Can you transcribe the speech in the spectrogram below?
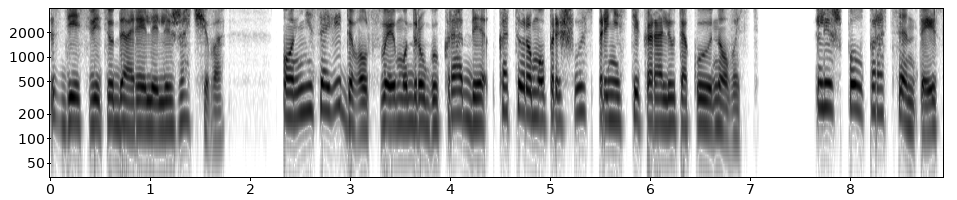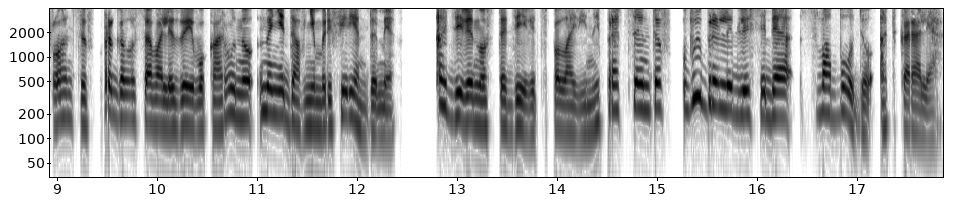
Здесь ведь ударили лежачего. Он не завидовал своему другу Краббе, которому пришлось принести королю такую новость. Лишь полпроцента исландцев проголосовали за его корону на недавнем референдуме, а 99,5% выбрали для себя свободу от короля.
